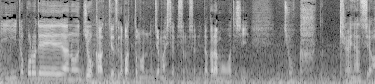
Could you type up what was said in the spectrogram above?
ういいところであのジョーカーってやつがバットマンの邪魔したりするんですよね。だからもう私ジョーカー嫌いなんですよ。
